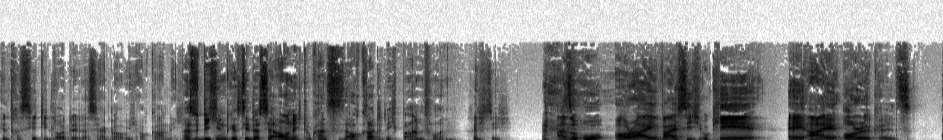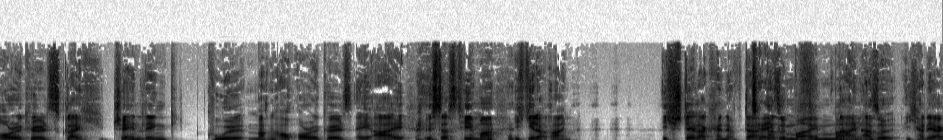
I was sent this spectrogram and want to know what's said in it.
interessiert die Leute das ja, glaube ich, auch gar nicht. Also dich interessiert das ja auch nicht. Du kannst es auch gerade nicht beantworten. Richtig. Also oh, Ori weiß ich, okay, AI Oracles. Oracles gleich Chainlink, cool, machen auch Oracles. AI ist das Thema. Ich gehe da rein. Ich stelle da keine. Da, Take also, my money. Nein, also ich hatte ja,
